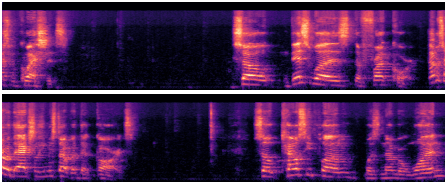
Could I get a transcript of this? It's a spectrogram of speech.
some questions. So this was the front court. I'm gonna start with actually. Let me start with the guards. So Kelsey Plum was number one,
